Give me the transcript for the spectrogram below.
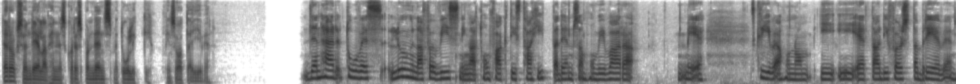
där också en del av hennes korrespondens med Tuulikki finns återgiven. Den här Toves lugna förvisning att hon faktiskt har hittat den som hon vill vara med, skriver hon om i, i ett av de första breven.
